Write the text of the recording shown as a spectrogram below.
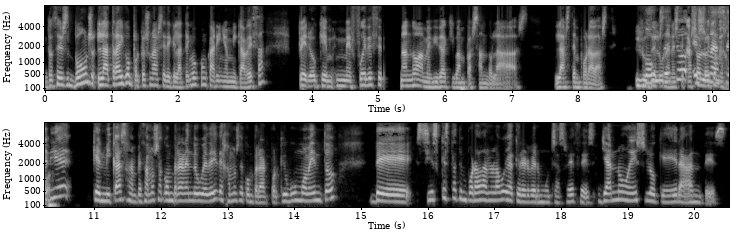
Entonces, Bones la traigo porque es una serie que la tengo con cariño en mi cabeza, pero que me fue decepcionando a medida que iban pasando las, las temporadas. Luz de Luna, en este caso, es una serie que en mi casa empezamos a comprar en DVD y dejamos de comprar porque hubo un momento de si es que esta temporada no la voy a querer ver muchas veces, ya no es lo que era antes.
